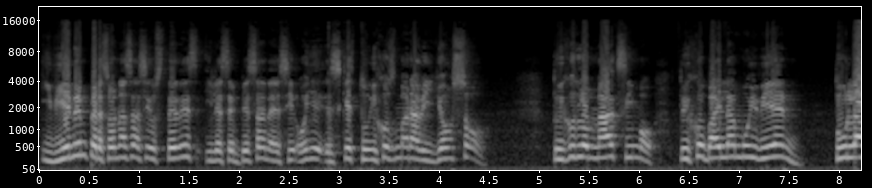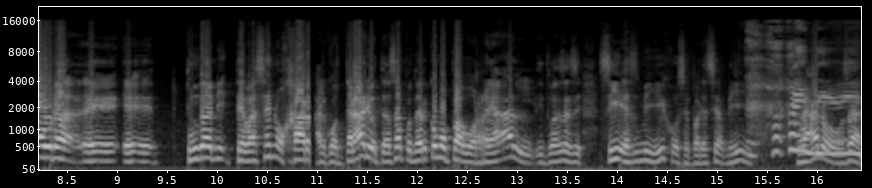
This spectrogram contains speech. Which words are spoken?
y vienen personas hacia ustedes y les empiezan a decir, oye, es que tu hijo es maravilloso, tu hijo es lo máximo, tu hijo baila muy bien. Tú, Laura, eh, tú, Dani, te vas a enojar. Al contrario, te vas a poner como pavo real. Y tú vas a decir, sí, es mi hijo, se parece a mí. claro, o sea,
